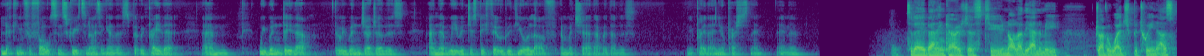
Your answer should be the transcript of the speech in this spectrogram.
looking for faults and scrutinizing others. But we pray that um, we wouldn't do that, that we wouldn't judge others, and that we would just be filled with your love and would share that with others. We pray that in your precious name. Amen. Today, Ben encouraged us to not let the enemy drive a wedge between us,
